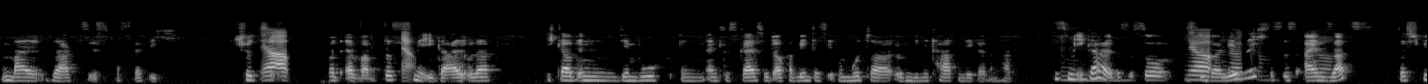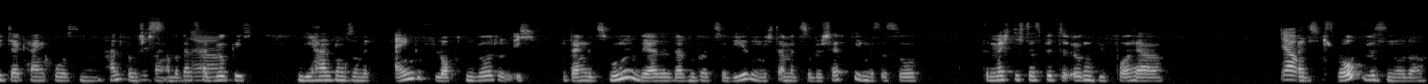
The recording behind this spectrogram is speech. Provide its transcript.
mal sagt, sie ist, was weiß ich, Schütze, ja. whatever, das ja. ist mir egal. Oder ich glaube, in dem Buch in Endless Skies wird auch erwähnt, dass ihre Mutter irgendwie eine Kartenlegerin hat. Das ist mir mhm. egal. Das ist so, das ja, überlese ich. Das ist ein ja. Satz. Das spielt ja keinen großen Handlungsstrang. Aber wenn es halt wirklich in die Handlung so mit eingeflochten wird und ich dann gezwungen werde, darüber zu lesen, mich damit zu beschäftigen, das ist so, dann möchte ich das bitte irgendwie vorher ja. als Trope wissen oder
